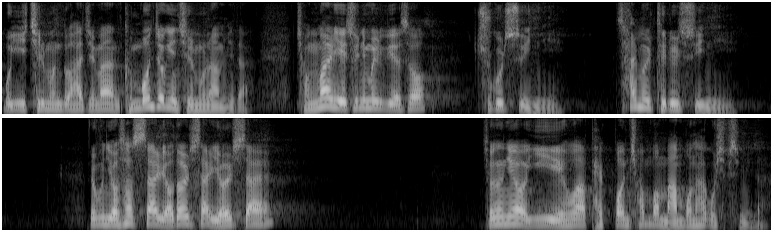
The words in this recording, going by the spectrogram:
뭐 이 질문도 하지만 근본적인 질문을 합니다. 정말 예수님을 위해서 죽을 수 있니? 삶을 드릴 수 있니? 여러분 6살, 8살, 10살 저는요 이 예화 100번, 1000번, 만번 하고 싶습니다.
